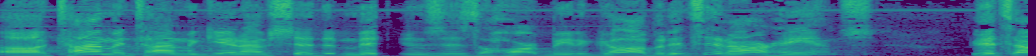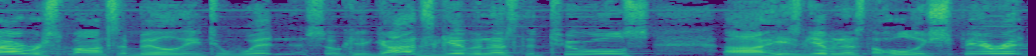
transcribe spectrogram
Uh, time and time again, I've said that missions is the heartbeat of God, but it's in our hands. It's our responsibility to witness. Okay, God's given us the tools. Uh, he's given us the Holy Spirit,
